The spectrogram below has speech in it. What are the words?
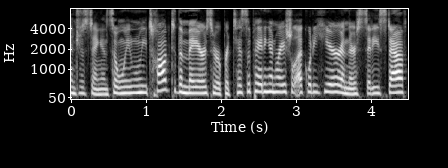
Interesting. And so when we talked to the mayors who are participating in racial equity here and their city staff,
